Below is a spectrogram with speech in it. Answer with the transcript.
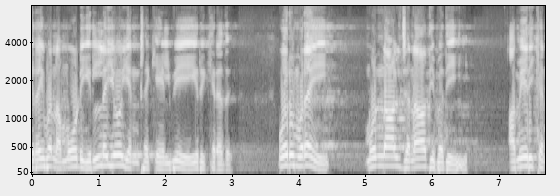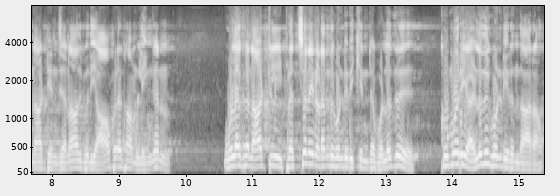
இறைவன் நம்மோடு இல்லையோ என்ற கேள்வி இருக்கிறது. ஒரு முறை முன்னாள் ஜனாதிபதி அமெரிக்க நாட்டின் ஜனாதிபதி ஆபிரகாம் லிங்கன் உலக நாட்டில் பிரச்சனை நடந்து கொண்டிருக்கின்ற பொழுது குமரி அழுது கொண்டிருந்தாராம்.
